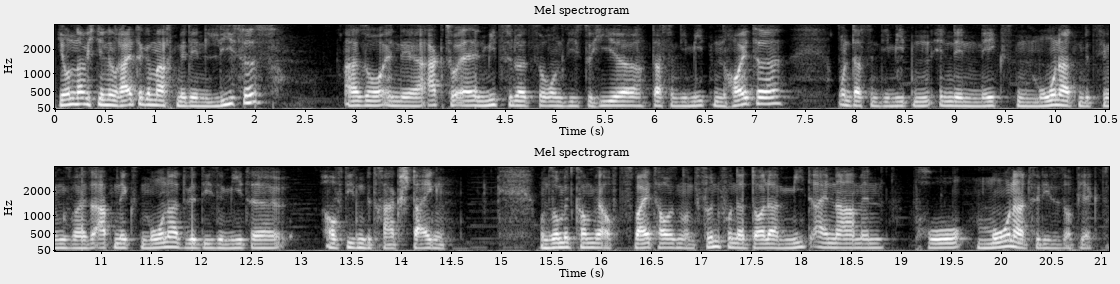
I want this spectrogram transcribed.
Hier unten habe ich dir den Reiter gemacht mit den Leases. Also in der aktuellen Mietsituation siehst du hier, das sind die Mieten heute und das sind die Mieten in den nächsten Monaten, beziehungsweise ab nächsten Monat wird diese Miete auf diesen Betrag steigen. Und somit kommen wir auf 2500 Dollar Mieteinnahmen pro Monat für dieses Objekt.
